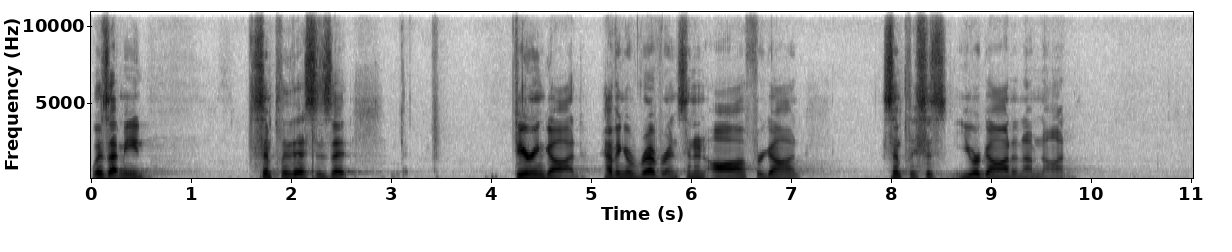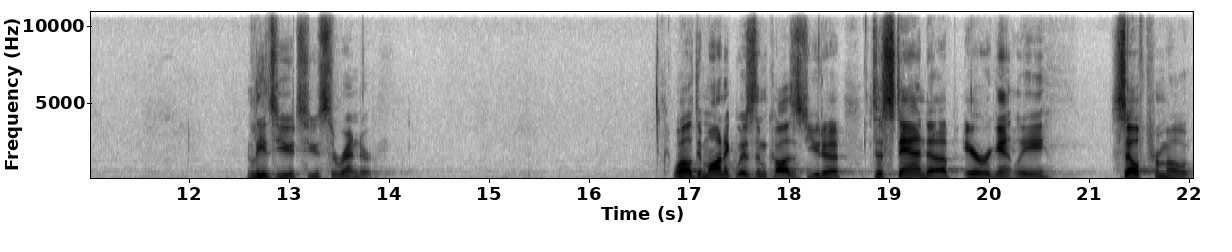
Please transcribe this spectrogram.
What does that mean? Simply this is that fearing God, having a reverence and an awe for God, simply says, You're God and I'm not. It leads you to surrender. While demonic wisdom causes you to, to stand up arrogantly, self promote,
